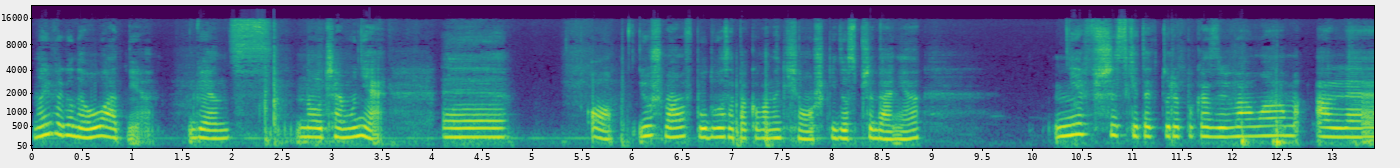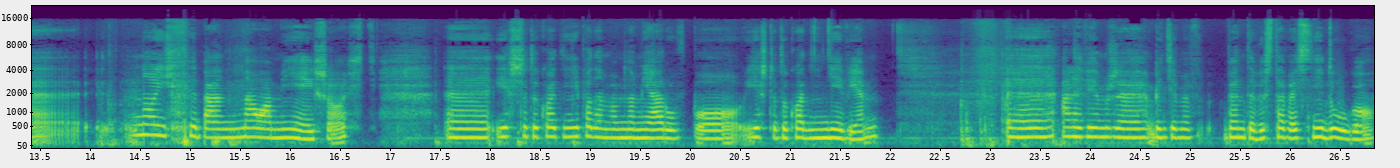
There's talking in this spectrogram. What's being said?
No i wyglądało ładnie, więc no czemu nie? Eee, o, już mam w pudło zapakowane książki do sprzedania. Nie wszystkie te, które pokazywałam, ale no i chyba mała mniejszość. E, jeszcze dokładnie nie podam Wam namiarów, bo jeszcze dokładnie nie wiem. E, ale wiem, że będziemy, będę wystawiać niedługo,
